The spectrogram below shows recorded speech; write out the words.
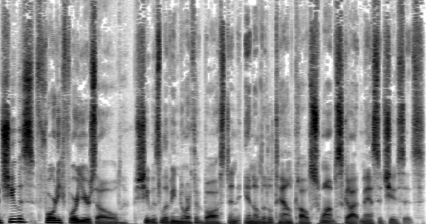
When she was 44 years old, she was living north of Boston in a little town called Swampscott, Massachusetts.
